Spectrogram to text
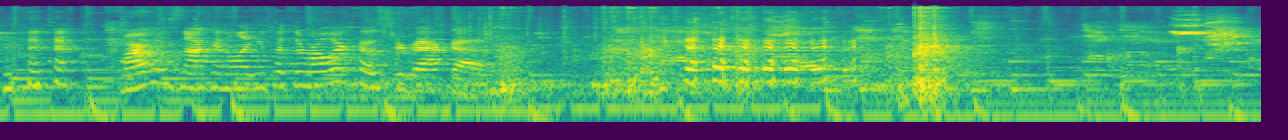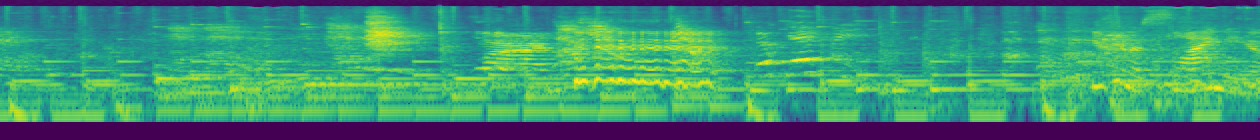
Marvel's not going to let you put the roller coaster back up. He's going to slime you.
